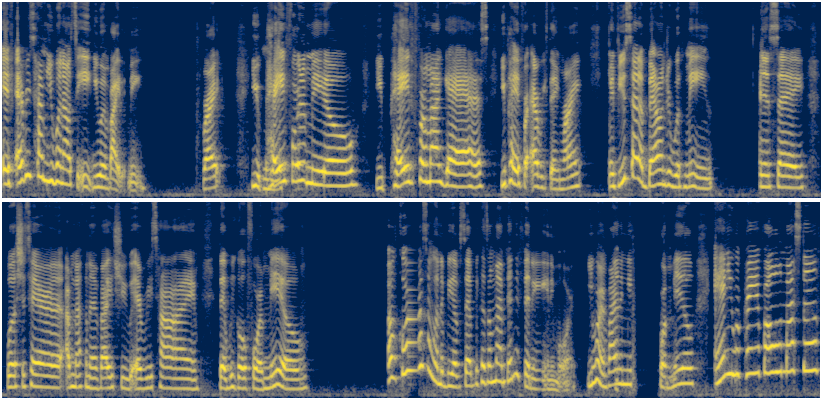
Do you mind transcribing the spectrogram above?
if every time you went out to eat you invited me right? You mm-hmm. paid for the meal you paid for my gas you paid for everything right? If you set a boundary with me and say, well, Shatara, I'm not going to invite you every time that we go for a meal, of course I'm going to be upset because I'm not benefiting anymore. You were inviting me for a meal and you were paying for all of my stuff.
